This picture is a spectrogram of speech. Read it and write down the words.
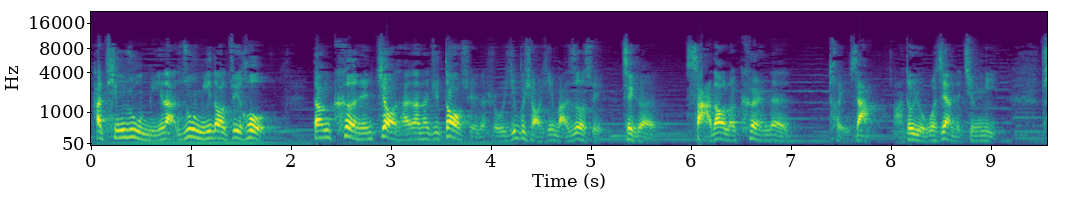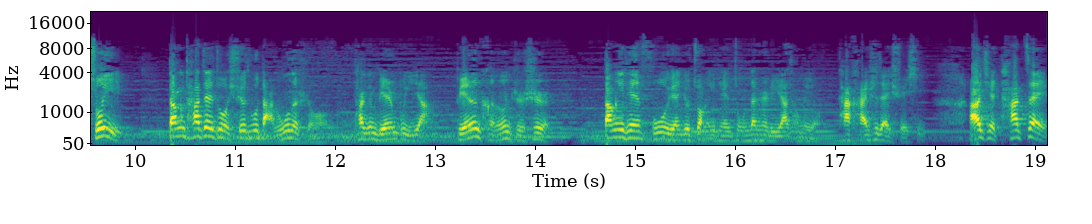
他听入迷了，入迷到最后，当客人叫他让他去倒水的时候，一不小心把热水这个洒到了客人的腿上啊，都有过这样的经历。所以，当他在做学徒打工的时候，他跟别人不一样。别人可能只是当一天服务员就撞一天钟，但是李嘉诚没有，他还是在学习，而且他在。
